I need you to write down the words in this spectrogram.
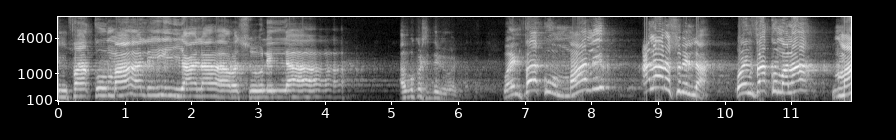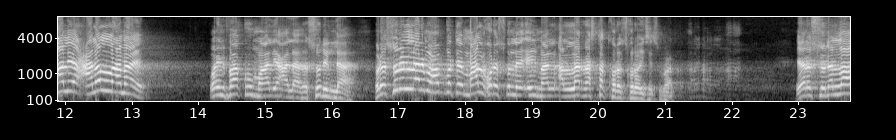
ইনফাকু মালি আলা রাসূলিল্লাহ। আবু বকর সিদ্দিক ওয়া ইনফাকু মালি আলা রাসূলিল্লাহ। ওয়া ইনফাকু মালা মালি আলাল্লাহ নয় ওয়া ইনফাকু মালি আলা রাসূলিল্লাহ। রাসূলুল্লাহর মহব্বতে মাল খরচ করলে এই মাল আল্লাহর রাস্তাত খরচ করা হয়েছে, সুবহান। ইয়া রাসূলুল্লাহ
